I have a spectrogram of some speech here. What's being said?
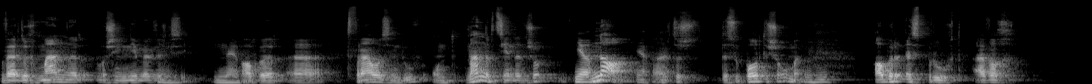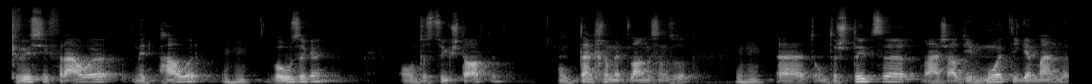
wäre durch Männer wahrscheinlich nie möglich gewesen. Never. Aber äh, die Frauen sind auf und die Männer ziehen dann schon Ja. nach. Ja. Also, der Support ist um. Aber es braucht einfach gewisse Frauen mit Power, die rausgehen, Und das Zeug startet. Und dann kommen langsam so Mhm. äh, die Unterstützer, weißt, auch die mutigen Männer,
